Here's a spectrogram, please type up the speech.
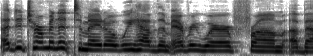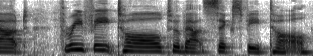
A determinate tomato, we have them everywhere from about three feet tall to about six feet tall.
